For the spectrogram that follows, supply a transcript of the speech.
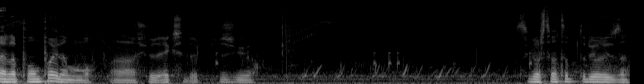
Tane pompayla mı bu? Aa şöyle eksi 400 yiyor. Sigorta atıp duruyor o yüzden.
